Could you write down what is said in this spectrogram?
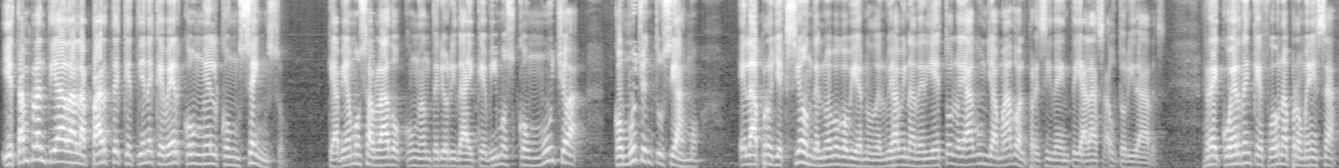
Y están planteadas la parte que tiene que ver con el consenso, que habíamos hablado con anterioridad y que vimos con, mucha, con mucho entusiasmo en la proyección del nuevo gobierno de Luis Abinader. Y esto le hago un llamado al presidente y a las autoridades. Recuerden que fue una promesa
